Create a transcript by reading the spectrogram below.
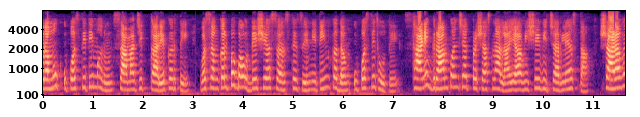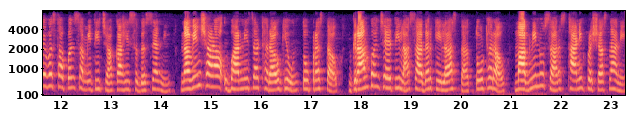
प्रमुख उपस्थिती म्हणून सामाजिक कार्यकर्ते व संकल्प बहुद्देशीय संस्थेचे नितीन कदम उपस्थित होते. स्थानिक ग्रामपंचायत प्रशासनाला याविषयी विचारले असता शाळा व्यवस्थापन समितीच्या काही सदस्यांनी नवीन शाळा उभारणीचा ठराव घेऊन तो प्रस्ताव ग्रामपंचायतीला सादर केला असता तो ठराव मागणीनुसार स्थानिक प्रशासनाने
